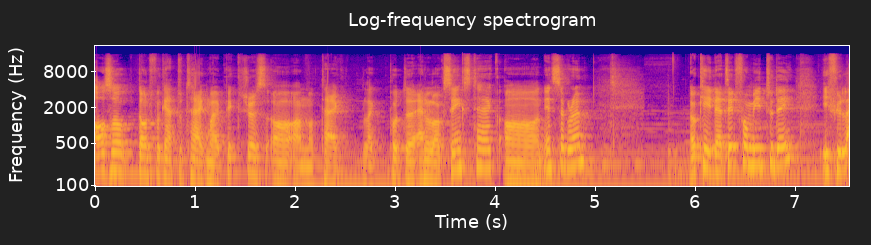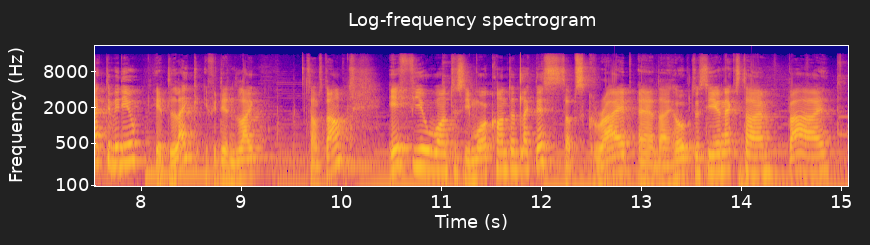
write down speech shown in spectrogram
Also, don't forget to tag my pictures, or, not tag, like put the analog things tag on Instagram. Okay, that's it for me today. If you liked the video, hit like. If you didn't like, thumbs down. If you want to see more content like this, subscribe, and I hope to see you next time. Bye!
